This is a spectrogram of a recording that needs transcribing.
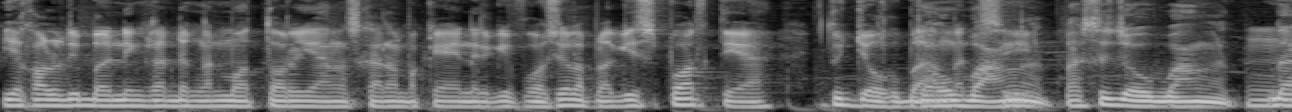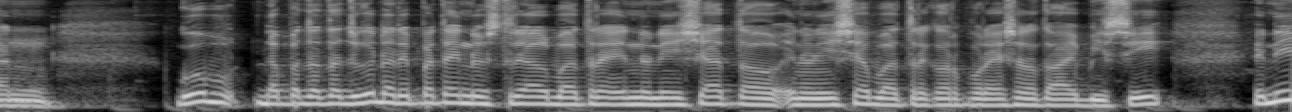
Ya kalau dibandingkan dengan motor yang sekarang pakai energi fosil apalagi sport ya, itu jauh banget, jauh sih. banget, pasti jauh banget. Dan gue dapat data juga dari PT Industrial Baterai Indonesia atau Indonesia Battery Corporation atau IBC. Ini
